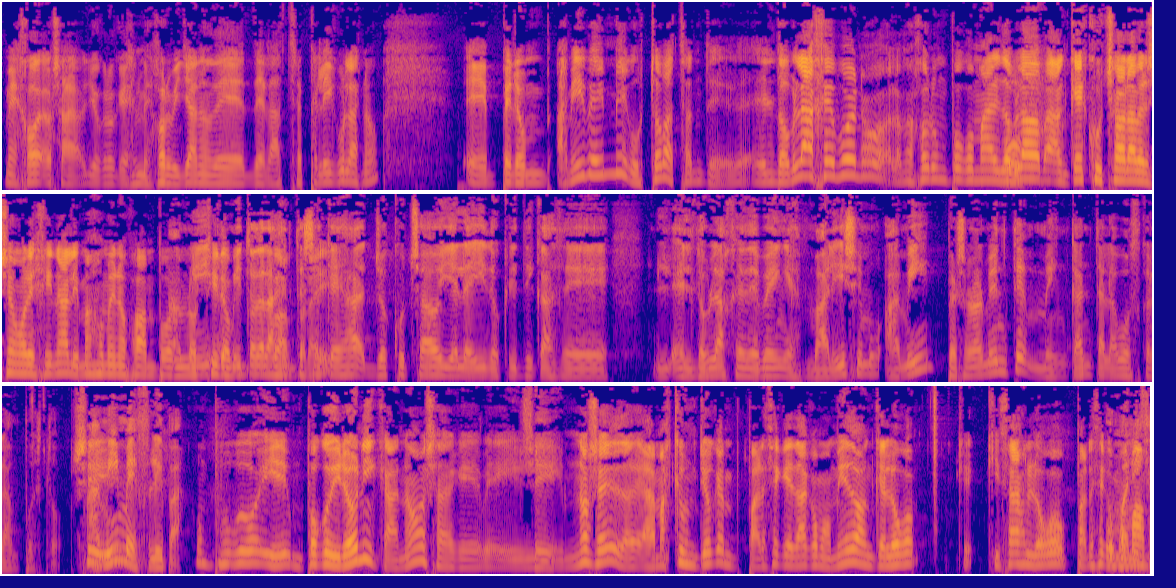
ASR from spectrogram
mejor, o sea, yo creo que es el mejor villano de, de las tres películas, ¿no? Eh, pero a mí me gustó bastante. El doblaje, bueno, a lo mejor un poco mal doblado, aunque he escuchado la versión original y más o menos van por a, los mí, tiros. a mí toda la gente se queja. Yo he escuchado y he leído críticas de el doblaje de Ben es malísimo. A mí, personalmente, me encanta la voz que le han puesto. Sí. A mí me flipa. un poco un poco irónica, ¿no? O sea, que y- Sí. no sé, además que un tío que parece que da como miedo, aunque luego que quizás luego parece como más,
